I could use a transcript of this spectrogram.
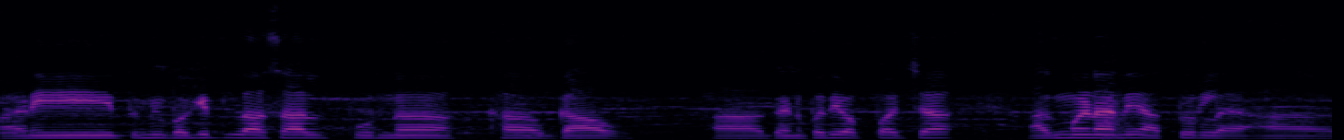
आणि तुम्ही बघितलं असाल पूर्ण खा गाव हा गणपती बाप्पाच्या आगमनाने आतुरला आहे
